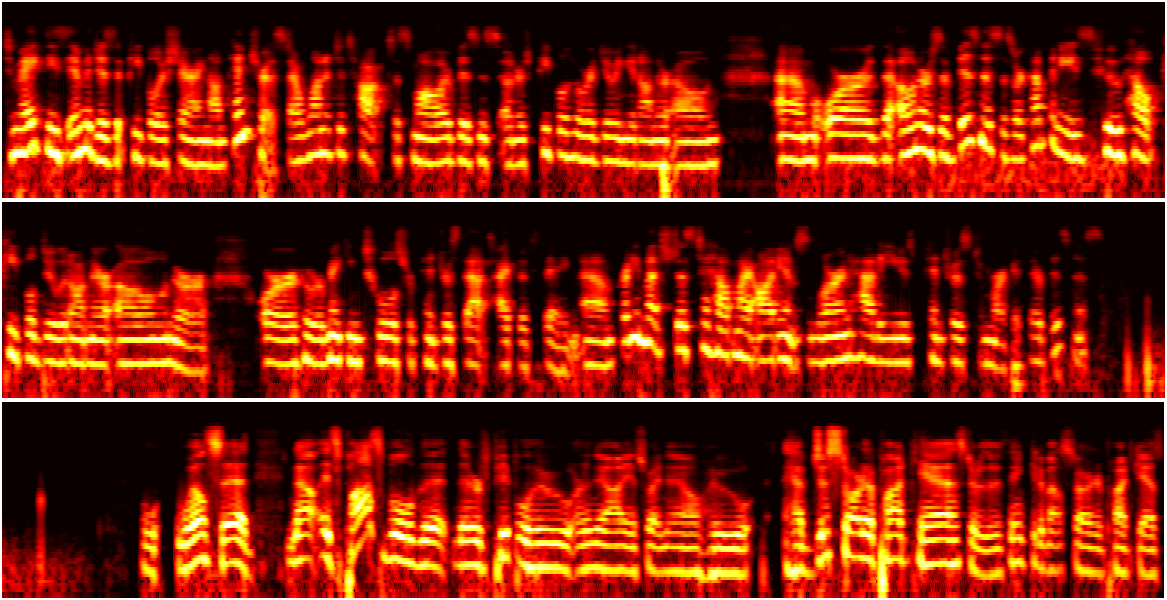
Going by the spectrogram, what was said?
to make these images that people are sharing on Pinterest. I wanted to talk to smaller business owners, people who are doing it on their own, um, or the owners of businesses or companies who help people do it on their own, or or who are making tools for Pinterest, that type of thing. Um, pretty much just to help my audience learn how to use Pinterest to market their business. Well said. Now, it's possible that there's people who are in the audience right now who have just started a podcast or they're thinking about starting a podcast.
